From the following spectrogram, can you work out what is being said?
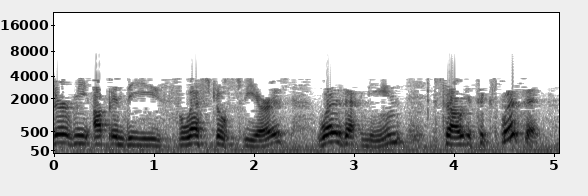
serve me up in the celestial spheres. What does that mean? So it's explicit.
